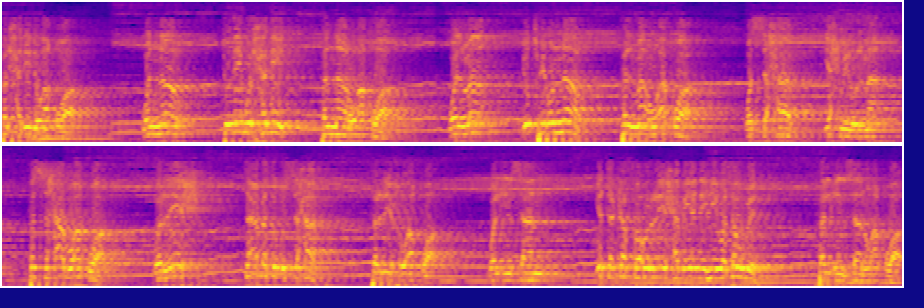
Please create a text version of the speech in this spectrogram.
فالحديد أقوى. والنار تذيب الحديد فالنار أقوى. والماء يطفئ النار فالماء أقوى. والسحاب يحمل الماء فالسحاب أقوى. والريح تعبث بالسحاب فالريح أقوى. والإنسان يتكفأ الريح بيده وثوبه فالإنسان أقوى.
